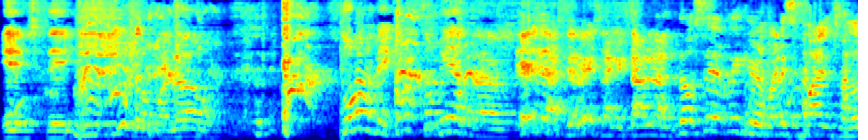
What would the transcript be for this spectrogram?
este, y lo evaluamos. Tú hazme caso, mierda. Es la cerveza que está hablando. No sé, Rick, me parece falso. ¿no?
